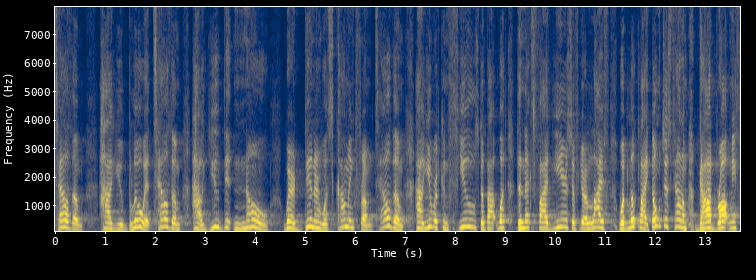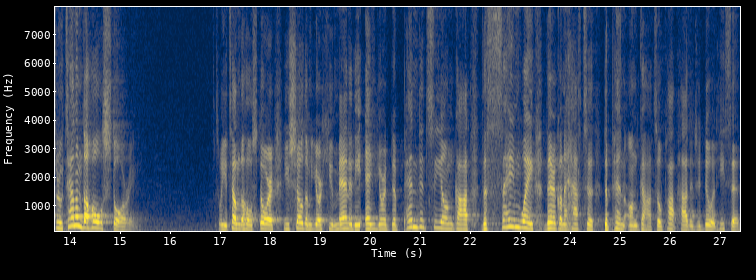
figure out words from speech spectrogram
Tell them how you blew it. Tell them how you didn't know where dinner was coming from. Tell them how you were confused about what the next five years of your life would look like. Don't just tell them, God brought me through. Tell them the whole story. So when you tell them the whole story, you show them your humanity and your dependency on God the same way they're going to have to depend on God. So, Pop, how did you do it? He said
